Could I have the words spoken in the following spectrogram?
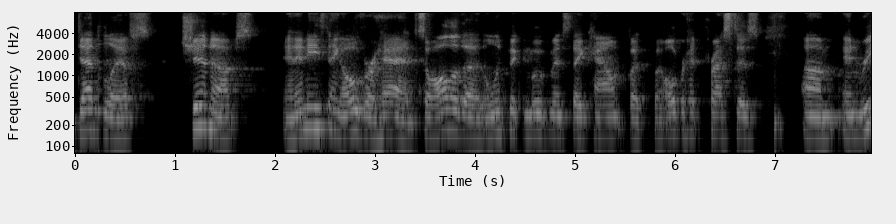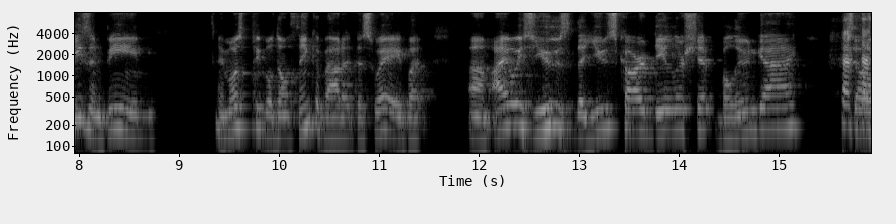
deadlifts, chin ups, and anything overhead. So all of the Olympic movements they count, but, but overhead presses. Um, and reason being, and most people don't think about it this way, but um, I always use the used car dealership balloon guy. So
